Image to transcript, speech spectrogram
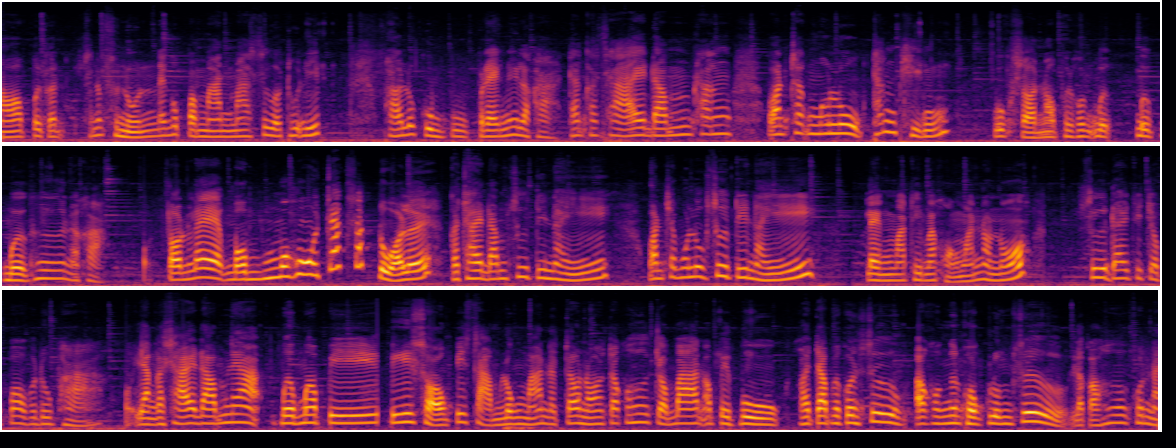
นเปิดก็สนับสนุนได้งบประมาณมาซื้อวัตถุดิบพาลูกกลุ่มปลูกแปลงนี่แหละค่ะ ทั้งกระชายดำทั้งวันทั้งมะลูก ทั้งขิงปลูกสอนอเป็นคนเบิกเบิกเบิกฮื้อนะคะตอนแรกบ่โมโหจักสักตัวเลย กระชายดำซื้อที่ไหน วันชักมะลูกซื้อที่ไหนแหล่งมาที่มาของมันเนาะเนาะ ซื้อได้ที่เจ้าป้อประดูผา อย่างกระชายดำเนี่ยเปิดเมื่อปีปีสองปีสามลงมานะเจ้าเนาะเจ้าก็ให้เจ้าบ้านเอาไปปลูกเขาจะเป็นคนซื้อเอาเงินของกลุ่มซื้อ แล้วก็ให้คนไหน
